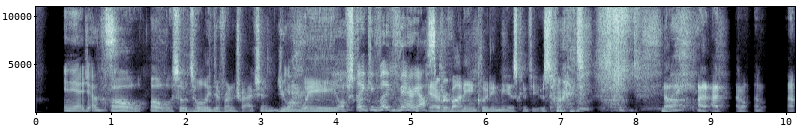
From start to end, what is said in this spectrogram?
Indiana Jones. oh, oh, so a totally different attraction. You Yeah. went way off script. like like very off. script. Everybody, including me, is confused. All right. No, I, I, I don't, I don't, I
